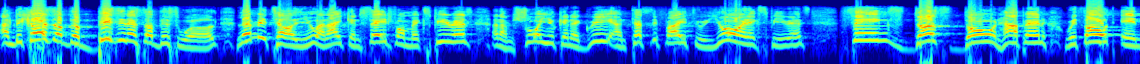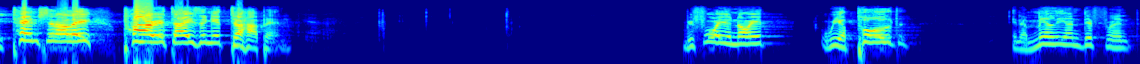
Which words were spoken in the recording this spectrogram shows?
And because of the busyness of this world, let me tell you, and I can say it from experience, and I'm sure you can agree and testify through your own experience, things just don't happen without intentionally prioritizing it to happen. Before you know it, we are pulled in a million different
